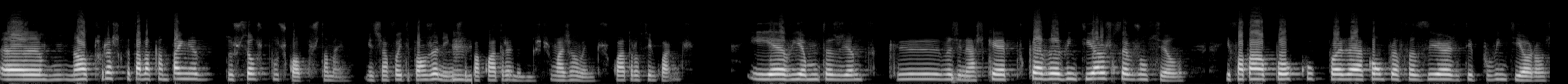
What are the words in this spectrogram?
uh, na altura acho que estava a campanha dos selos pelos copos também. Isso já foi tipo há uns aninhos, uhum. tipo há quatro aninhos, mais ou menos, quatro ou cinco anos. E havia muita gente que, imagina, acho que é por cada 20 euros recebes um selo. E faltava pouco para a compra fazer tipo 20 euros.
